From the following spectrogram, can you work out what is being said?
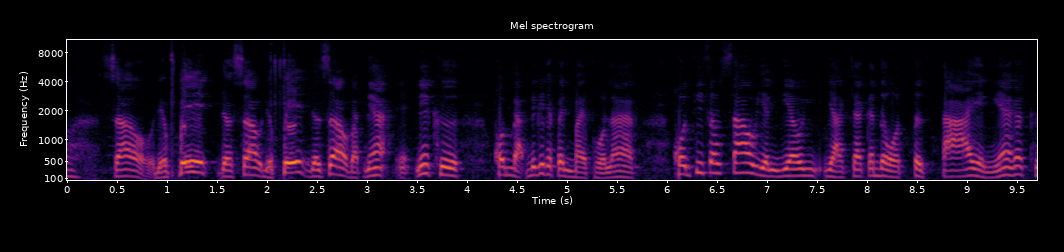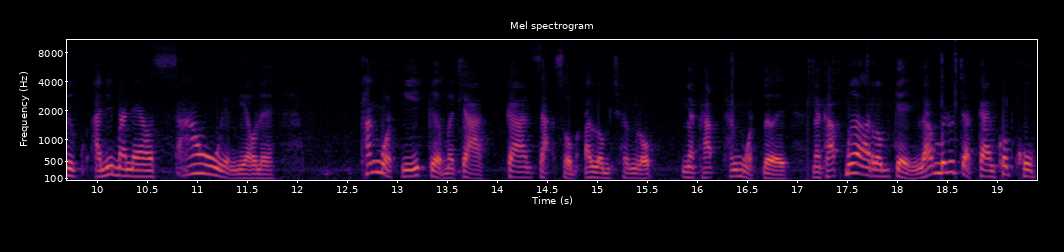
อเศร้า เดี๋ยวปี๊ดเดี๋ยวเศร้าเดี๋ยวปี๊ดเดี๋ยวเศร้าแบบเนี้ยนี่คือ คนแบบนี้ก็จะเป็นไบโพล่าคนที่เศร้าๆอย่างเดียว อยากจะกระโดดตึกตายอย่างเงี้ยก็คืออันนี้มาแนวเศร้าอย่างเดียวเลย ทั้งหมดนี้เกิดมาจากการสะสมอารมณ์เชิงลบนะครับทั้งหมดเลยนะครับเมื่ออารมณ์เก่งแล้วไม่รู้จักการควบคุม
